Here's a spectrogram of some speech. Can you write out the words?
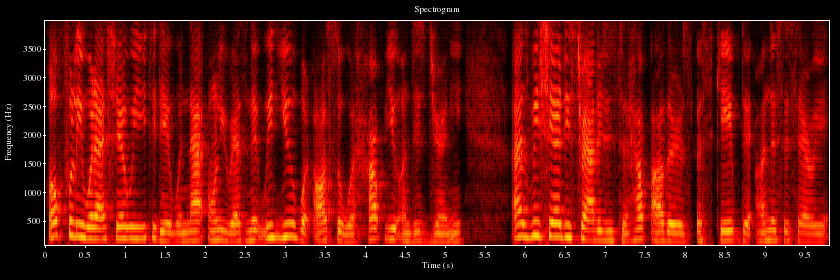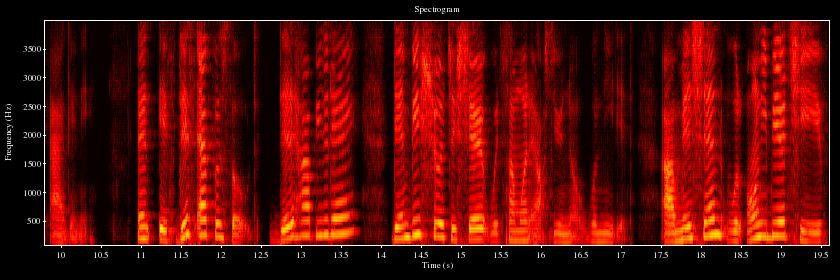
Hopefully, what I share with you today will not only resonate with you, but also will help you on this journey as we share these strategies to help others escape the unnecessary agony. And if this episode did help you today, then be sure to share it with someone else you know will need it. Our mission will only be achieved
